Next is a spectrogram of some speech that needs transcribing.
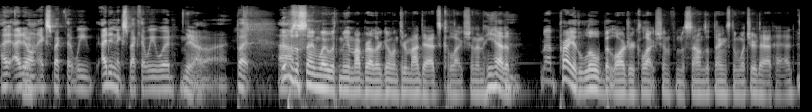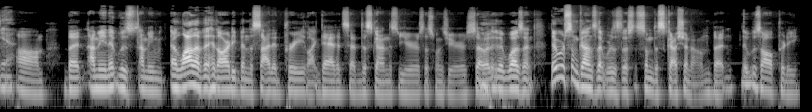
I, I don't expect that we I didn't expect that we would. Yeah. uh, but it was the same way with me and my brother going through my dad's collection, and he had a Mm. Uh, probably a little bit larger collection from the sounds of things than what your dad had. yeah, Um, but I mean, it was. I mean, a lot of it had already been decided pre. Like Dad had said, this gun is yours, this one's yours. So Mm-hmm. it, it wasn't. There were some guns that was this, some discussion on, but it was all pretty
